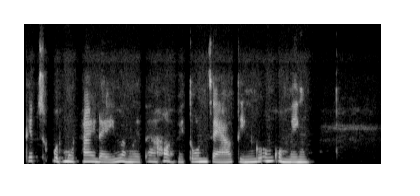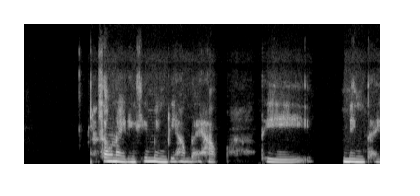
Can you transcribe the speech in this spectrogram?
tiếp xúc với một ai đấy và người ta hỏi về tôn giáo, tín ngưỡng của mình. Sau này đến khi mình đi học đại học thì mình thấy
